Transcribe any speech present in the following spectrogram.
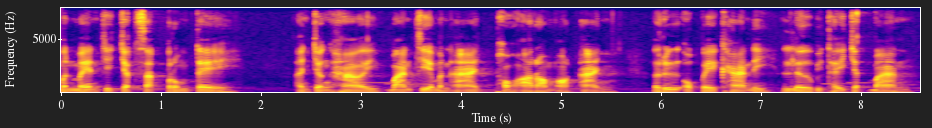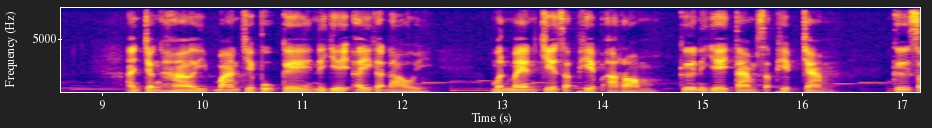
មិនមែនជាចិត្តសត្វព្រំទេអញ្ចឹងហើយបានជាមិនអាចផុសអារម្មណ៍អត់អញ ឬអពេខានេះលើវិថីចិត្តបានអញ្ចឹងហើយបានជាពួកគេនិយាយអីក៏ដោយមិនមែនជាសភាពអារម្មណ៍គឺនិយាយតាមសភាពចាំ គឺស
